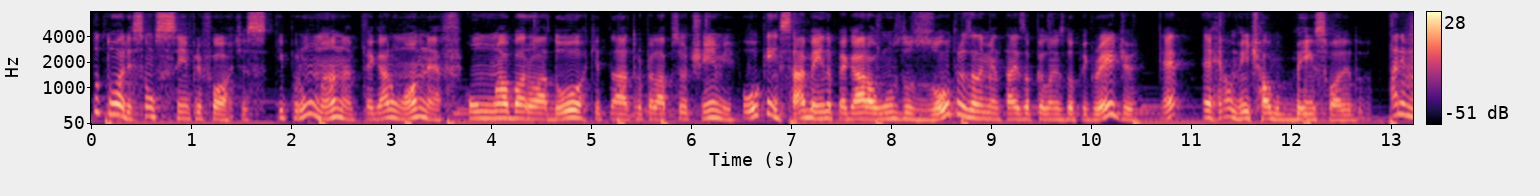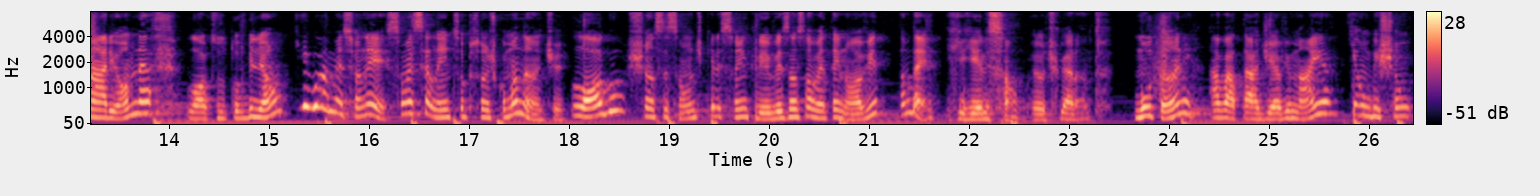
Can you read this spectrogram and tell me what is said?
Tutores são sempre fortes, e por um mana, pegar um Omnath ou um Albaroador que tá atropelar pro seu time, ou quem sabe ainda pegar alguns dos outros elementais apelões do upgrade, é, é realmente algo bem sólido. Animar e Omnath, Locos do Turbilhão, que igual eu mencionei, são excelentes opções de comandante. Logo, chances são de que eles são incríveis nas 99 também. E eles são, eu te garanto. Multane, avatar de Eve Maia, que é um bichão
